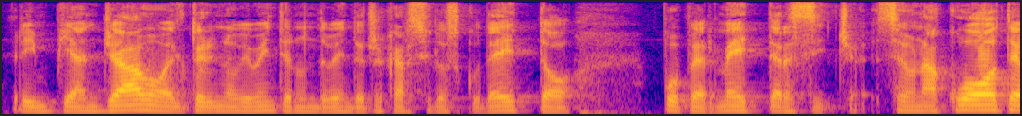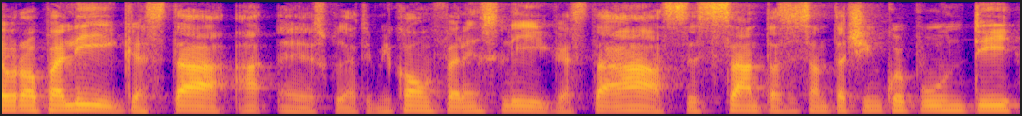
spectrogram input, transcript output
rimpiangiamo, il Torino ovviamente non dovendo giocarsi lo scudetto può permettersi, cioè, se una quota Europa League sta a, eh, scusatemi, Conference League sta a 60-65 punti,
